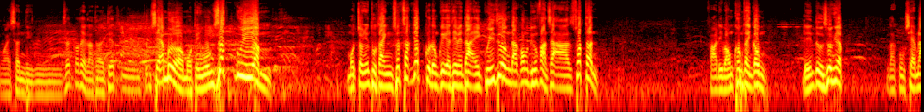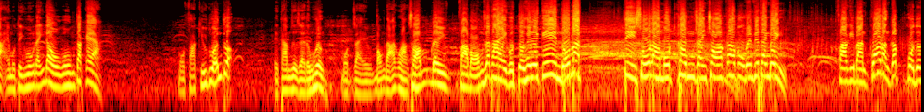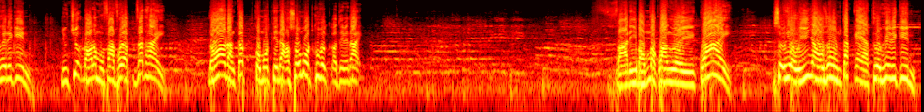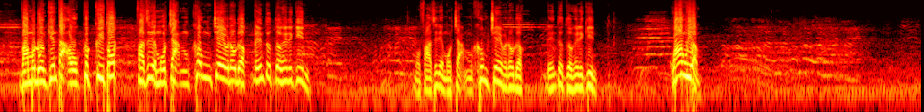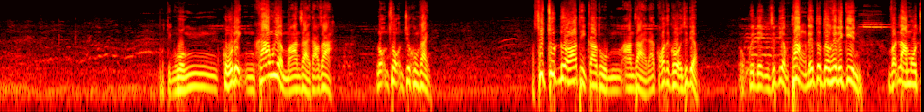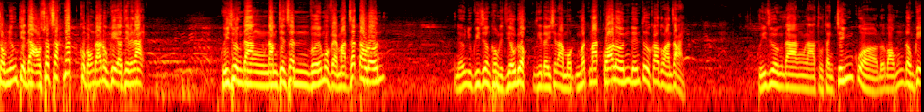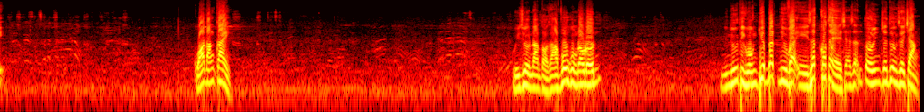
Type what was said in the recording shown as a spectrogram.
ngoài sân thì rất có thể là thời tiết cũng sẽ mưa một tình huống rất nguy hiểm. Một trong những thủ thành xuất sắc nhất của đồng kỵ ở thời hiện tại, quý dương đã có một tiếng phản xạ xuất thần. Pha đi bóng không thành công. Đến từ dương hiệp. Ta cùng xem lại một tình huống đánh đầu của hùng tắc kè. Một pha cứu thua ấn tượng. Để tham dự giải đồng hương, một giải bóng đá của hàng xóm. Đây pha bóng rất hay của tường Hedekin đối mặt. Tỷ số là 1-0 dành cho cao thủ bên phía thanh bình. Pha ghi bàn quá đẳng cấp của tường Hedekin nhưng trước đó là một pha phối hợp rất hay. Đó là đẳng cấp của một tiền đạo số 1 khu vực ở thời hiện tại. Và đi bóng vào qua người, quá hay. Sự hiểu ý nhau giữa hùng tắc kè, tường Hedekin và một đường kiến tạo cực kỳ tốt. Pha dứt điểm một chạm không chê vào đâu được đến từ tường Hedekin một pha dứt điểm một chạm không chê vào đâu được đến từ tường Hedekin quá nguy hiểm. Một tình huống cố định khá nguy hiểm mà An Giải tạo ra. Lộn xộn chứ không thành. Suýt chút nữa thì cao thủ An Giải đã có thể cơ hội dứt điểm. Một quyết định dứt điểm thẳng đến từ tường Hedekin vẫn là một trong những tiền đạo xuất sắc nhất của bóng đá đồng kỵ ở thế giới tại Quý Dương đang nằm trên sân với một vẻ mặt rất đau đớn. Nếu như Quý Dương không thể thiếu được thì đây sẽ là một mất mát quá lớn đến từ cao thủ An Giải. Quý Dương đang là thủ thành chính của đội bóng đồng kỵ. Quá đáng cay. Quý Dương đang tỏ ra vô cùng đau đớn. Những tình huống tiếp đất như vậy rất có thể sẽ dẫn tới những chấn thương dây chẳng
